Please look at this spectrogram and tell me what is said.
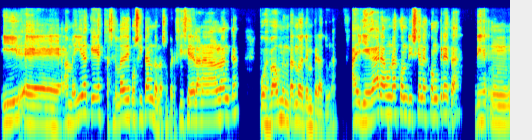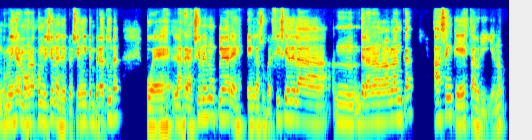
y eh, a medida que ésta se va depositando en la superficie de la nana blanca, pues va aumentando de temperatura. Al llegar a unas condiciones concretas, mm, como dijéramos, unas condiciones de presión y temperatura, pues las reacciones nucleares en la superficie de la, mm, de la nana blanca hacen que ésta brille, ¿no?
